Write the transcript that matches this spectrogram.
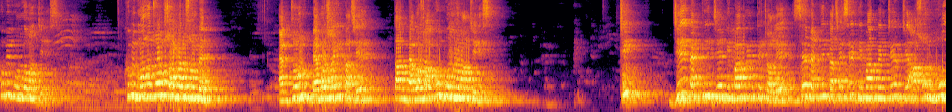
খুবই মূল্যবান জিনিস। খুবই মনোযোগ সহকারে শুনবেন। একজন ব্যবসায়ীর কাছে তার ব্যবসা খুব মূল্যবান জিনিস। ঠিক যে ব্যক্তি যে ডিপার্টমেন্টে চলে, সে ব্যক্তির কাছে সে ডিপার্টমেন্টের যে আসল মূল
